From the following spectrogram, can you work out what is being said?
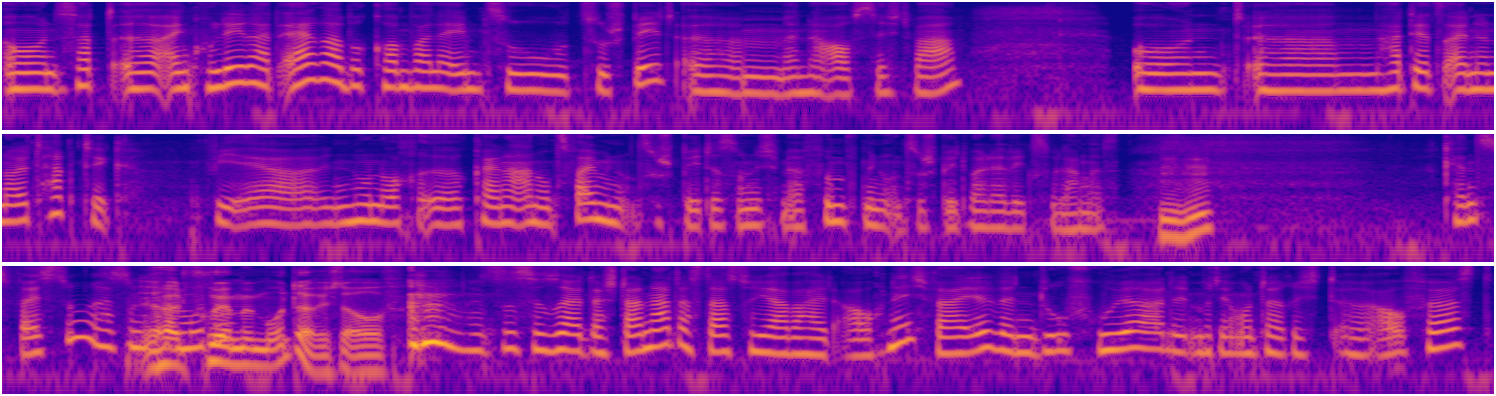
Und es hat, äh, ein Kollege hat Ärger bekommen, weil er eben zu, zu spät ähm, in der Aufsicht war. Und ähm, hat jetzt eine neue Taktik, wie er nur noch, äh, keine Ahnung, zwei Minuten zu spät ist und nicht mehr fünf Minuten zu spät, weil der Weg so lang ist. Kennst, weißt du, hast du Ja, hört früher mit dem Unterricht auf. Das ist ja so der Standard, das darfst du ja aber halt auch nicht, weil wenn du früher mit dem Unterricht äh, aufhörst,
